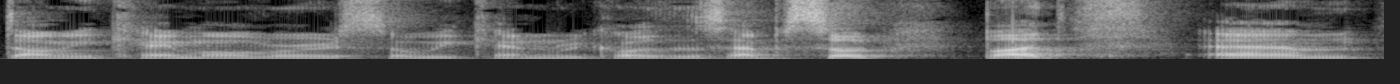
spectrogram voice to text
Domi came over so we can record this episode. But um,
